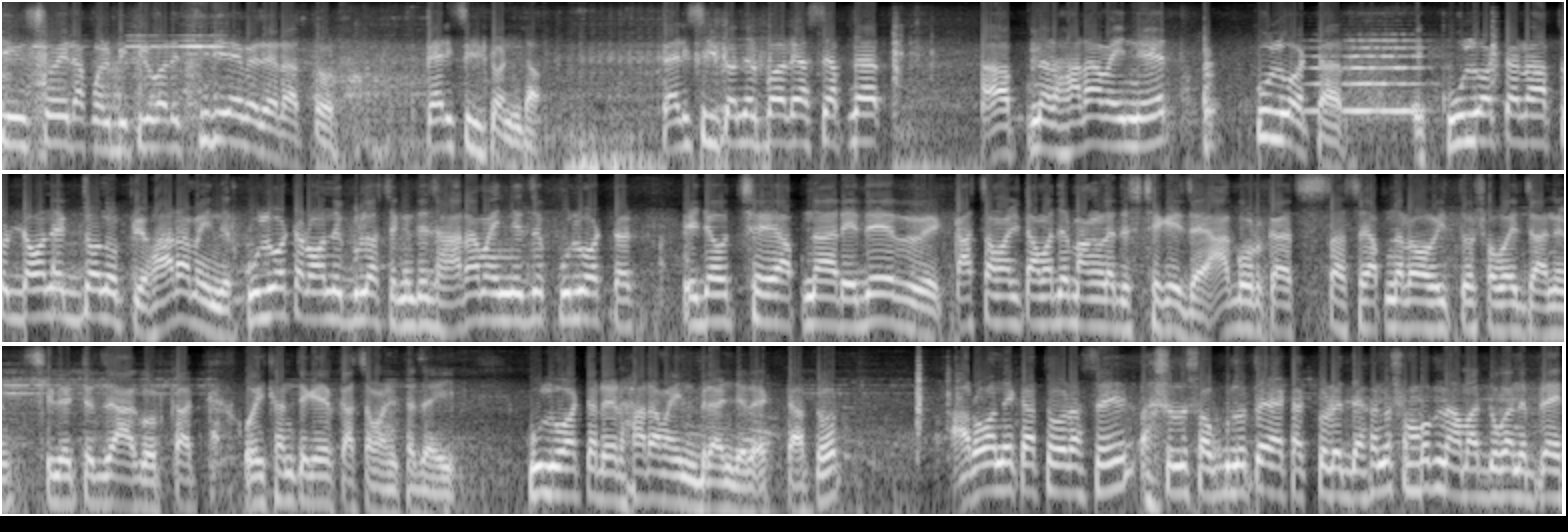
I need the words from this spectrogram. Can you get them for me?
তিনশো এরকম বিক্রি করে থ্রি এম এল এর আতর প্যারিস হিলটনটা প্যারিস হিলটনের পরে আছে আপনার আপনার হারামাইনের কুল ওয়াটার। এই কুল ওয়াটার আতরটা অনেক জনপ্রিয়, হারামাইনের। কুল ওয়াটার অনেকগুলো আছে, কিন্তু হারামাইনের যে কুল ওয়াটার, এটা হচ্ছে আপনার এদের কাঁচামালটা আমাদের বাংলাদেশ থেকেই যায়। আগর কাছ আছে, আপনারা হয়তো সবাই জানেন, সিলেটের যে আগর কাঠ, ওইখান থেকে এর কাঁচামালটা যায়। কুল ওয়াটারের হারামাইন ব্র্যান্ডের একটা আতর আরও অনেক আতর আছে। আসলে সবগুলো তো এক এক করে দেখানো সম্ভব না। আমার দোকানে প্রায়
